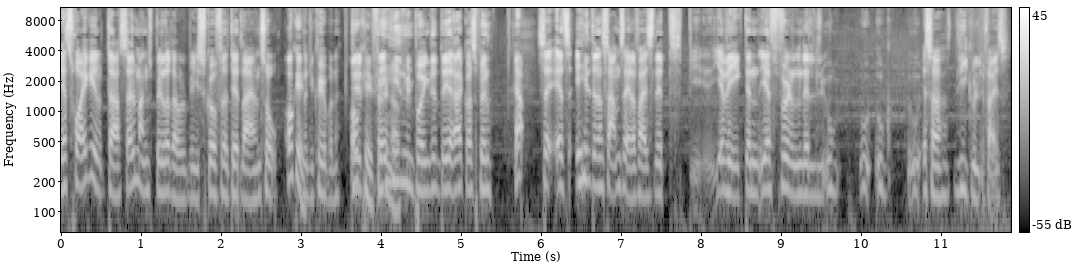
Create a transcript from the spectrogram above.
Jeg tror ikke, der er særlig mange spillere, der vil blive skuffet af Dead Island 2. Okay. når de køber det. Okay, det, fair det er hele min pointe. Det er et ret godt spil. Ja. Så altså, hele den her samtale er faktisk lidt... Jeg ved ikke, den, jeg føler den lidt altså, ligegyldigt faktisk.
